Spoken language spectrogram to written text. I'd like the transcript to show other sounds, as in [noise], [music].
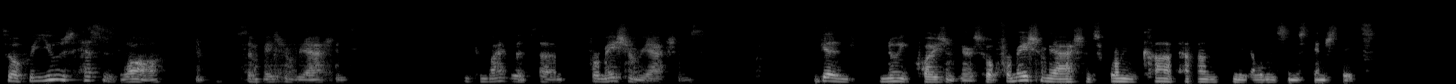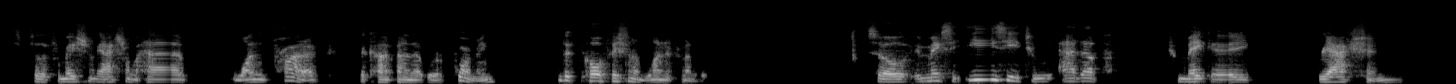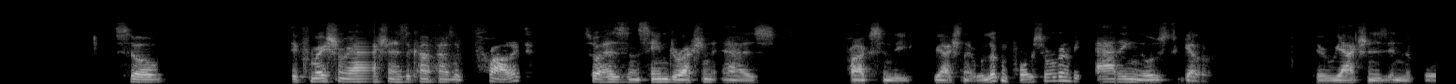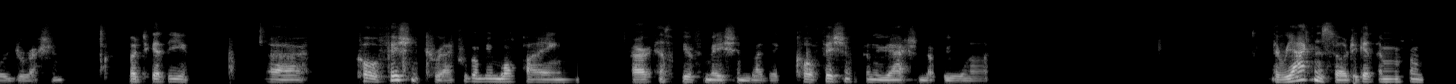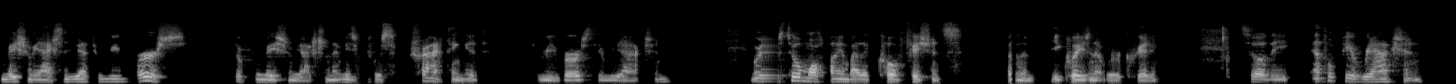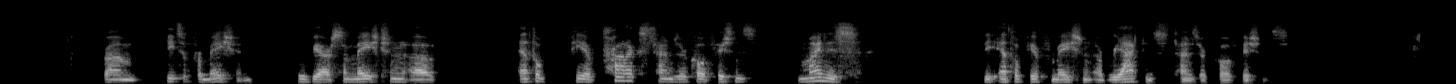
So if we use Hess's law, summation reactions, and combine it with um, formation reactions, we get a new equation here. So formation reactions forming a compound from the elements in the standard states. So the formation reaction will have one product, the compound that we're forming, the coefficient of one in front of it. So it makes it easy to add up to make a reaction. So the formation reaction has the compound as a product, so it has in the same direction as products in the reaction that we're looking for. So we're going to be adding those together. The reaction is in the forward direction. But to get the uh, coefficient correct, we're going to be multiplying our enthalpy of formation by the coefficient from the reaction that we want. The reactants, though, to get them from formation reactions, we have to reverse the formation reaction. That means we're subtracting it to reverse the reaction. We're still multiplying by the coefficients from the equation that we're creating. So the enthalpy of reaction from heats of formation would be our summation of enthalpy of products times their coefficients minus the enthalpy of formation of reactants times their coefficients.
